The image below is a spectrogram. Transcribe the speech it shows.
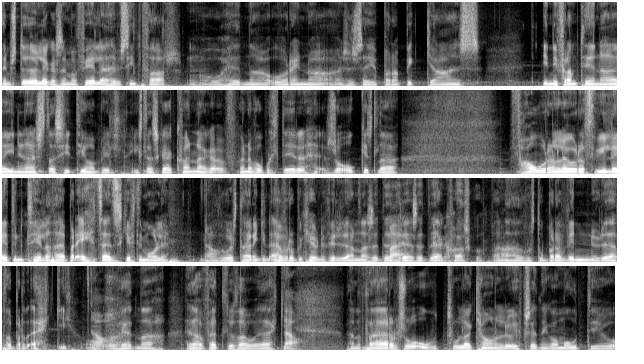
þeim stöðuleika sem að félagið hefur sínt þar Mhm. og, hérna, og reyna segi bara að byggja aðeins inn í framtíðina, inn í næsta tímabil. Íslenska kvennafókbalti er, er svo ógeðslega fáranlegur að því leitinu til að það er bara eitt sæti skipti máli. Já. veist það er engin Evrópukefni fyrir annarsæti eða þriðasæti eða hvað sko. þannig að þú veist þú bara vinnur eða það bara ekki og, og hérna eða fellur þá eða ekki. Já. þannig að það er alveg ótrúlega kjánulega uppsetning á móti og,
